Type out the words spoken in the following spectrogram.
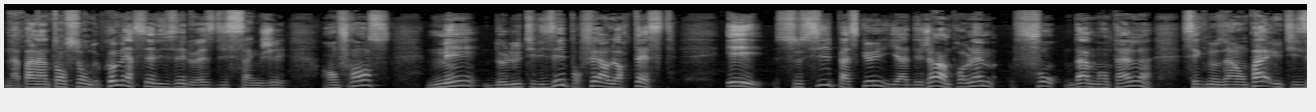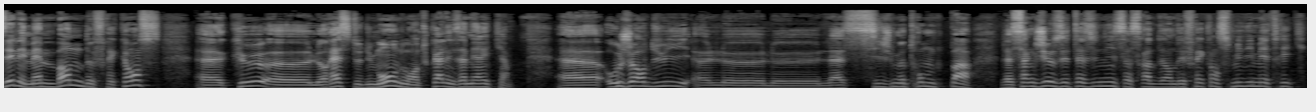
n'a pas l'intention de commercialiser le S10 5G en France, mais de l'utiliser pour faire leurs tests. Et ceci parce qu'il y a déjà un problème fondamental, c'est que nous n'allons pas utiliser les mêmes bandes de fréquences euh, que euh, le reste du monde, ou en tout cas les Américains. Euh, aujourd'hui, euh, si je me trompe pas, la 5G aux États-Unis, ça sera dans des fréquences millimétriques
